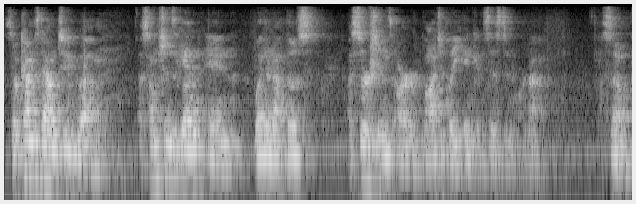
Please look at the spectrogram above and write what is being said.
So it comes down to um, assumptions again and whether or not those assertions are logically inconsistent or not. So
